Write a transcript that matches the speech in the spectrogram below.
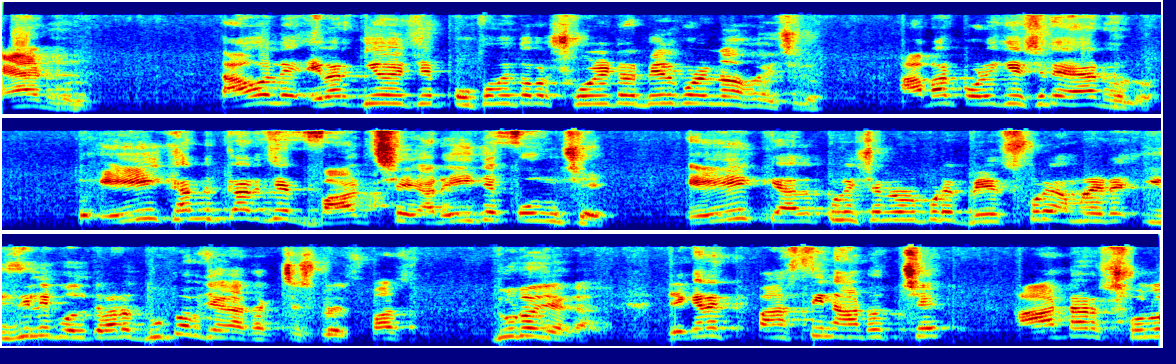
অ্যাড হলো। তাহলে এবার কি হয়েছে? প্রথমে তো আবার শরীরটা বের করে নেওয়া হয়েছিল। আবার পরে গিয়ে সেটা অ্যাড হলো। তো এইখানকার যে বাড়ছে আর এই যে কমছে এই ক্যালকুলেশনের উপরে বেস করে আমরা এটা ইজিলি বলতে পারো, দুটো জায়গা থাকছে স্টুডেন্ট ফার্স্ট দুটো জায়গা, যেখানে পাঁচ তিন আট হচ্ছে, আট আর ষোলো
